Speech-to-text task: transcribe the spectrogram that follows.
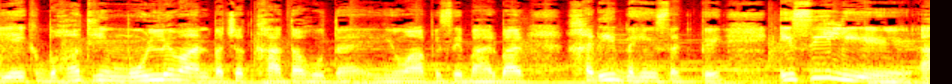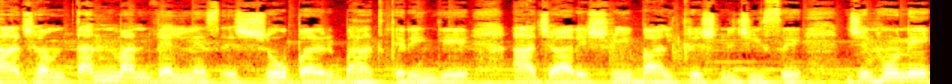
ये एक बहुत ही मूल्यवान बचत खाता होता है। यूँ आप इसे बार बार खरीद नहीं सकते। इसीलिए आज हम तन, मन वेलनेस इस शो पर बात करेंगे आचार्य श्री बालकृष्ण जी से, जिन्होंने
